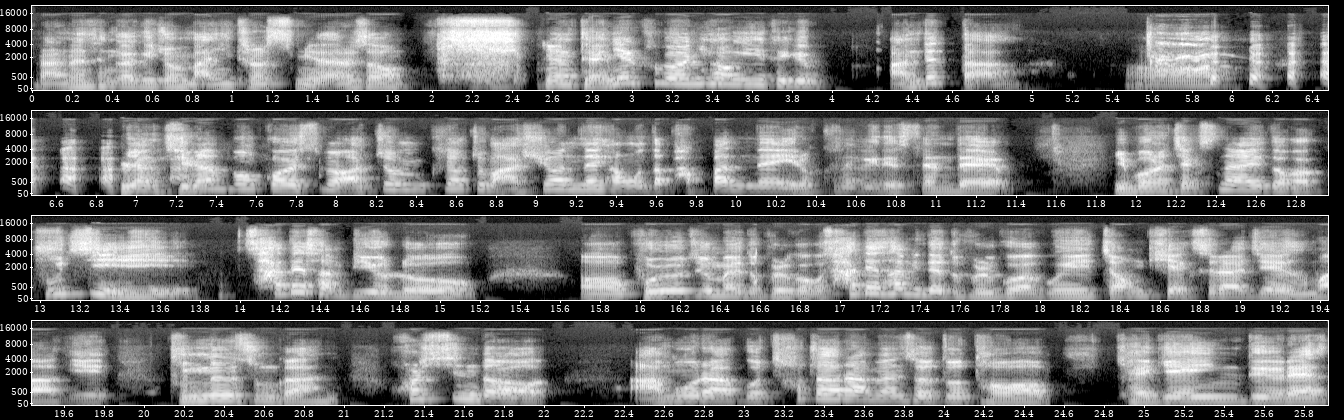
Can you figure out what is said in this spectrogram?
라는 생각이 좀 많이 들었습니다. 그래서 그냥 대니 엘프먼 형이 되게 안 됐다. 어, 그냥 지난번 거였으면 아 좀 그냥 좀 아쉬웠네 형 나 바빴네 이렇게 생각이 됐을 텐데 이번에 잭 스나이더가 굳이 4대3 비율로 어, 보여줌에도 불구하고 4대3인데도 불구하고 이 정키 엑스라지의 음악이 붙는 순간 훨씬 더 암울하고 처절하면서도 더 개개인들의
